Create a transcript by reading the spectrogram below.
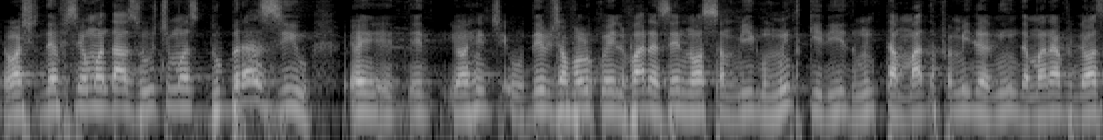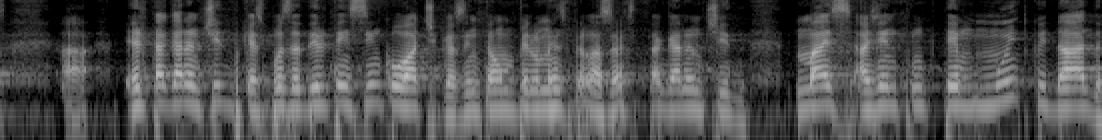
Eu acho que deve ser uma das últimas do Brasil. Eu, eu, a gente, o David já falou com ele várias vezes, nosso amigo, muito querido, muito amado, família linda, maravilhosa. Uh, ele está garantido, porque a esposa dele tem cinco óticas, então, pelo menos pelas óticas, está garantido. Mas a gente tem que ter muito cuidado,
